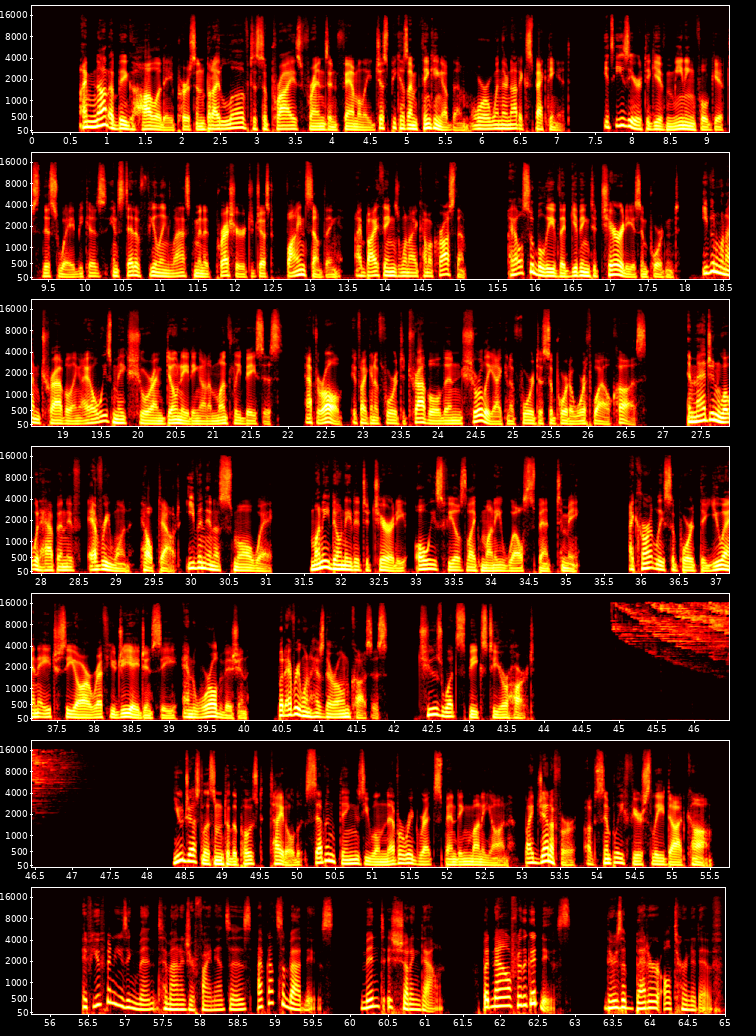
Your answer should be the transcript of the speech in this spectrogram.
I'm not a big holiday person, but I love to surprise friends and family just because I'm thinking of them or when they're not expecting it. It's easier to give meaningful gifts this way because instead of feeling last minute pressure to just find something, I buy things when I come across them. I also believe that giving to charity is important, even when I'm traveling, I always make sure I'm donating on a monthly basis. After all, if I can afford to travel, then surely I can afford to support a worthwhile cause. Imagine what would happen if everyone helped out, even in a small way. Money donated to charity always feels like money well spent to me. I currently support the UNHCR Refugee Agency and World Vision, but everyone has their own causes. Choose what speaks to your heart. You just listened to the post titled Seven Things You Will Never Regret Spending Money On by Jennifer of simplyfiercely.com. If you've been using Mint to manage your finances, I've got some bad news. Mint is shutting down. But now for the good news there's a better alternative.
